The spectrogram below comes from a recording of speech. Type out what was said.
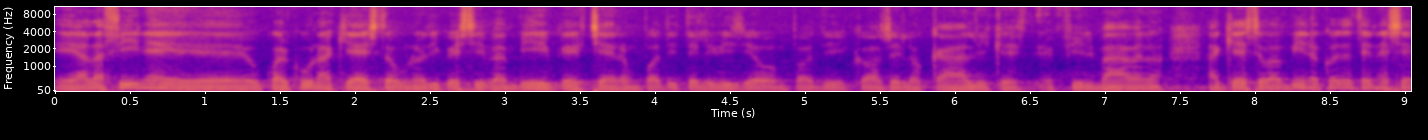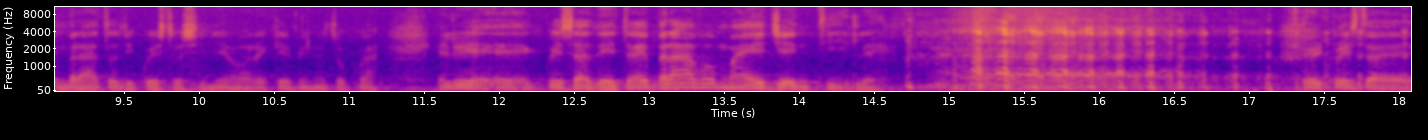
e alla fine eh, qualcuno ha chiesto a uno di questi bambini, che c'era un po' di televisione, un po' di cose locali che filmavano, ha chiesto al bambino cosa te ne è sembrato di questo signore che è venuto qua. E lui eh, questo ha detto, è bravo ma è gentile. e questo è,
